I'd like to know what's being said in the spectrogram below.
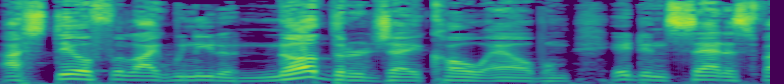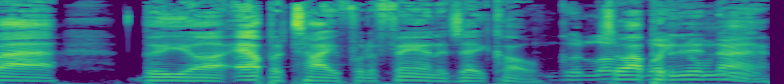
I still feel like we need another J. Cole album. It didn't satisfy the uh, appetite for the fan of J. Cole. Good luck So I put it in nine.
